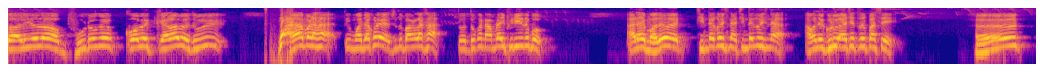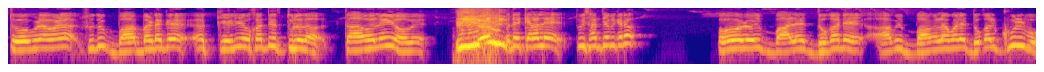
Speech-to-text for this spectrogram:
কালী দাদা, ফুটোকে কবে খেলাবে তুই? হ্যাঁ বড়া হ্যাঁ তুই মজা করে শুধু বাংলা খা, তোর দোকান আমরাই ফিরিয়ে দেবো। আরে মদন চিন্তা করিস না চিন্তা করিস না। আমাদের গুরু আছে তোর পাশে। হ্যাঁ তোমরা বড়া শুধু বাবাটাকে কেড়ে ওখান থেকে তুলে দাও তাহলেই হবে। ওদের কেরালে তুই শান্তি হবে কেন? ওর ওই বালের দোকানে আমি বাংলা মালের দোকান খুলবো।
